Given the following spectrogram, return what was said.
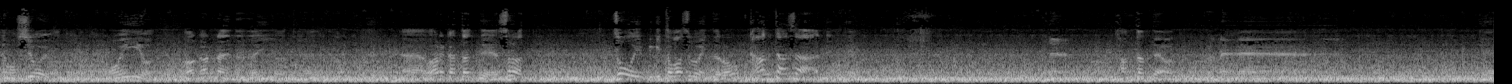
でもしようよってもういいよって分かんないんだったらいいよって言われてあー悪かったって空象を一匹飛ばせばいいんだろ？簡単さって言って、簡単だよってことでね、えーえ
